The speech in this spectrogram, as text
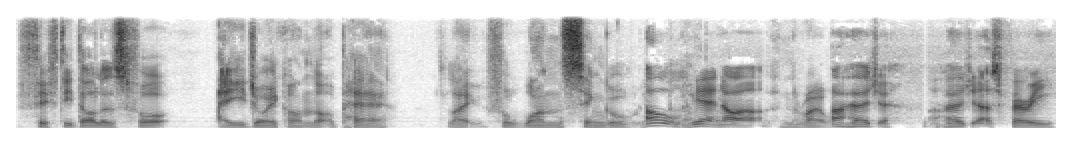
fifty dollars for a Joy-Con, not a pair. Like for one single. Oh yeah, no, I, and the right I heard you. I heard you. That's very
